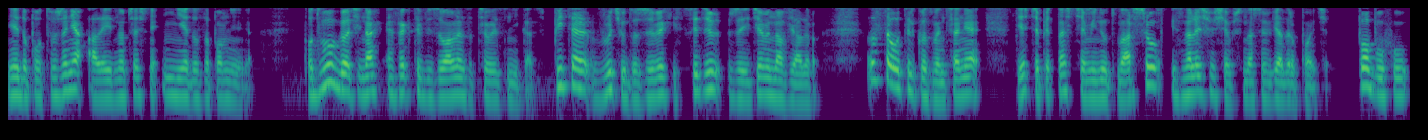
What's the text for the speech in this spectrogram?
nie do powtórzenia, ale jednocześnie nie do zapomnienia. Po dwóch godzinach efekty wizualne zaczęły znikać. Peter wrócił do żywych i stwierdził, że idziemy na wiadro. Zostało tylko zmęczenie, jeszcze 15 minut marszu i znaleźliśmy się przy naszym wiadropońcie. Po buchu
